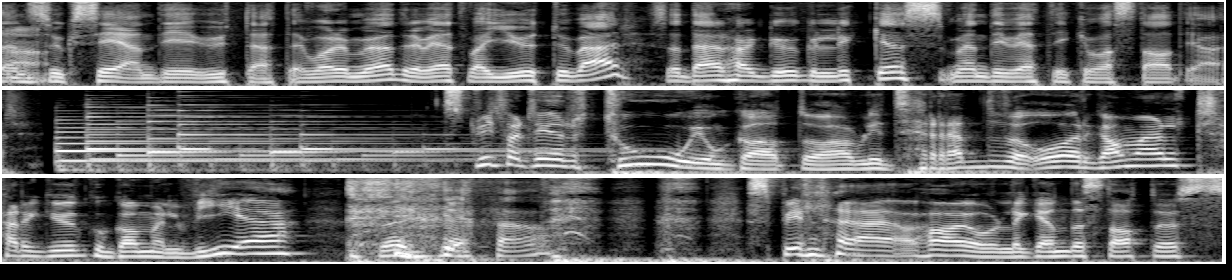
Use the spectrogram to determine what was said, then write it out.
den ja. suksessen de er ute etter. Våre mødre vet hva YouTube er, så der har Google lykkes, men de vet ikke hva Stadia er. Street Fighter 2 Jon Cato, har blitt 30 år gammelt. Herregud, hvor gammel vi er. Spillet har jo legendestatus.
